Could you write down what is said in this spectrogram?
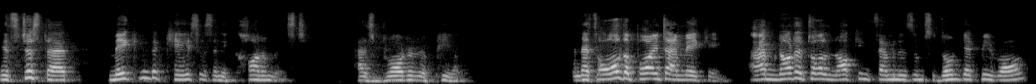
It's just that making the case as an economist has broader appeal. And that's all the point I'm making. I'm not at all knocking feminism, so don't get me wrong.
